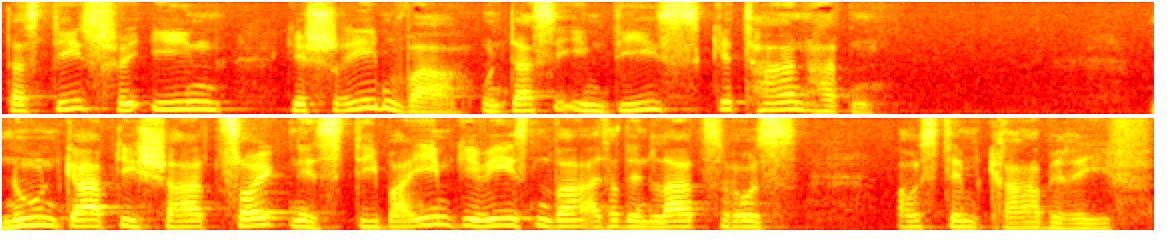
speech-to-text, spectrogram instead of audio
dass dies für ihn geschrieben war und dass sie ihm dies getan hatten. Nun gab die Schar Zeugnis, die bei ihm gewesen war, als er den Lazarus aus dem Grabe rief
